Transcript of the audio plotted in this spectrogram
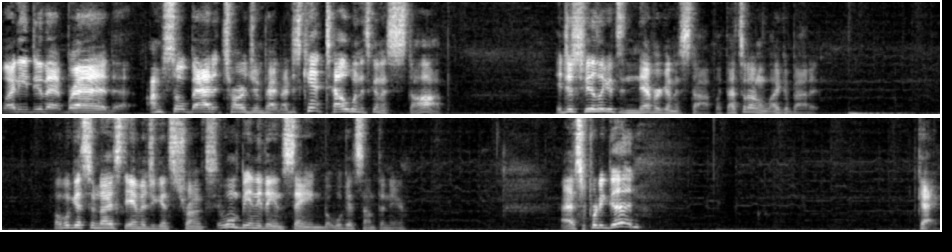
Why do you do that, Brad? I'm so bad at charge impact. I just can't tell when it's gonna stop. It just feels like it's never gonna stop. Like that's what I don't like about it. Well, we'll get some nice damage against Trunks. It won't be anything insane, but we'll get something here. That's pretty good. Okay.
